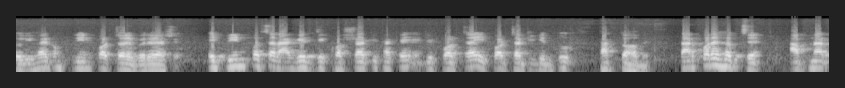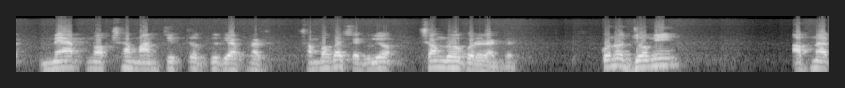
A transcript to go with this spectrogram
তৈরি হয় এবং প্রিন্ট পর্চায় বেরোয় আসে। এই প্রিন্ট পর্চার আগের যে খসড়াটি থাকে এটি পর্চা, এই পর্চাটি কিন্তু থাকতে হবে। তারপরে হচ্ছে আপনার ম্যাপ, নকশা, মানচিত্র যদি আপনার সম্ভব হয় সেগুলিও সংগ্রহ করে রাখবেন। কোনো জমি আপনার,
